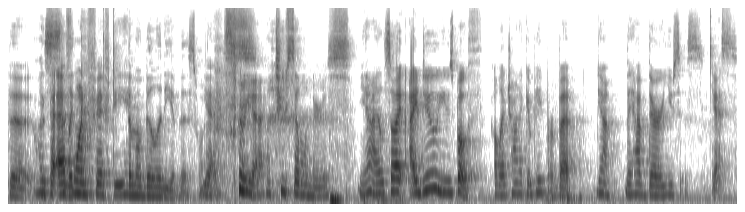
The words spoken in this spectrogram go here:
the Like the slick- F one fifty. the mobility of this one. Yes. So yeah. Two cylinders. Yeah, so I, I do use both electronic and paper, but yeah, they have their uses. Yes.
